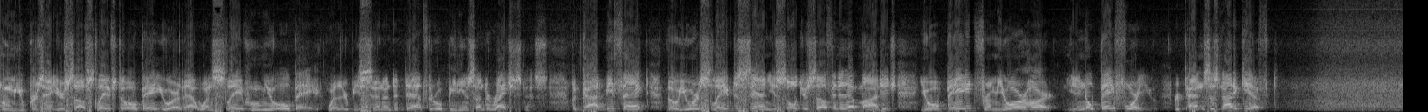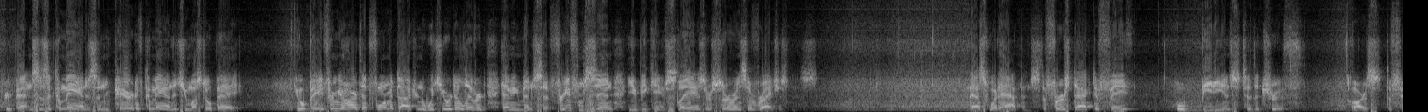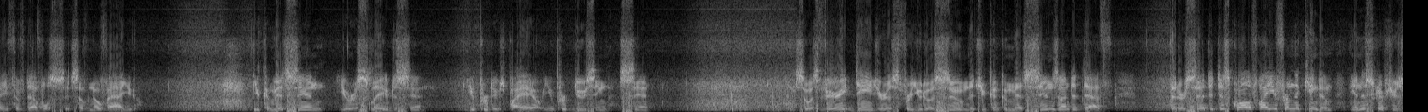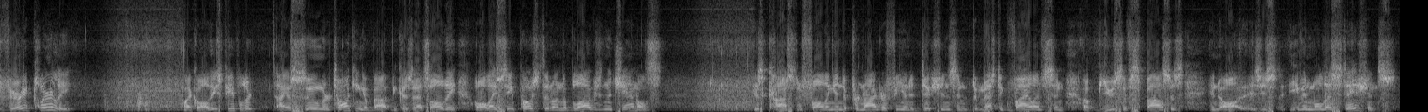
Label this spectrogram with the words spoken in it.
Whom you present yourself slaves to obey, you are that one slave whom you obey, whether it be sin unto death or obedience unto righteousness. But God be thanked, though you were a slave to sin, you sold yourself into that bondage, you obeyed from your heart. You didn't obey for you. Repentance is not a gift. Repentance is a command. It's an imperative command that you must obey. You obeyed from your heart that form of doctrine to which you were delivered. Having been set free from sin, you became slaves or servants of righteousness. That's what happens. The first act of faith, obedience to the truth. Or it's the faith of devils. It's of no value. You commit sin, you're a slave to sin. You produce poieo, you're producing sin. So it's very dangerous for you to assume that you can commit sins unto death that are said to disqualify you from the kingdom in the scriptures very clearly, like all these people are I assume are talking about because that's all they all I see posted on the blogs and the channels. is constant falling into pornography and addictions and domestic violence and abuse of spouses and all, just even molestations.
